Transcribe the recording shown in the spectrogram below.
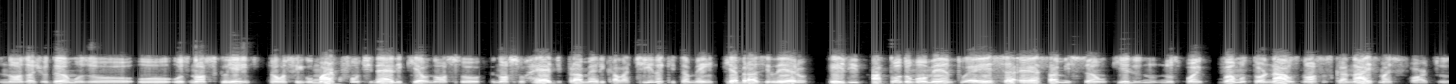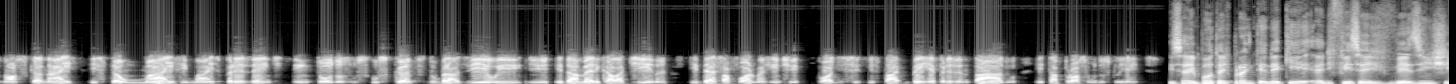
nós ajudamos o, o, os nossos clientes. Então, assim, o Marco Fontinelli, que é o nosso, nosso head para América Latina, que também que é brasileiro, ele a todo momento é essa, é essa a missão que ele nos põe. Vamos tornar os nossos canais mais fortes. Os nossos canais estão mais e mais presentes em todos os, os cantos do Brasil e, de, e da América Latina e dessa forma a gente pode estar bem representado e estar próximo dos clientes. Isso é importante para entender que é difícil às vezes a gente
